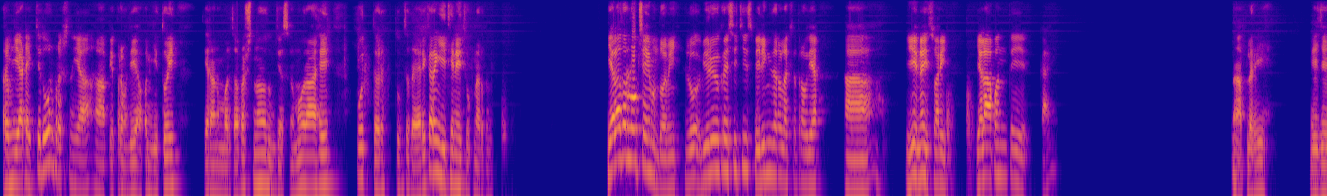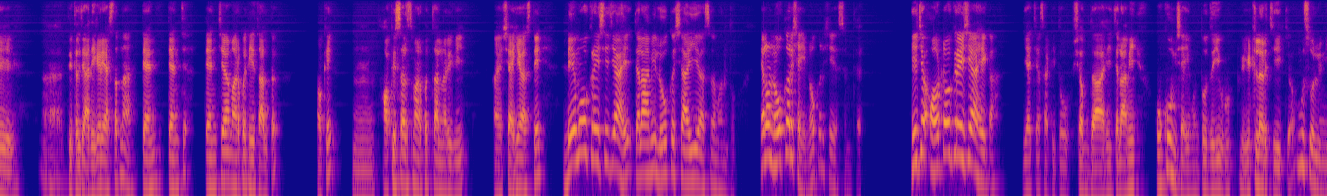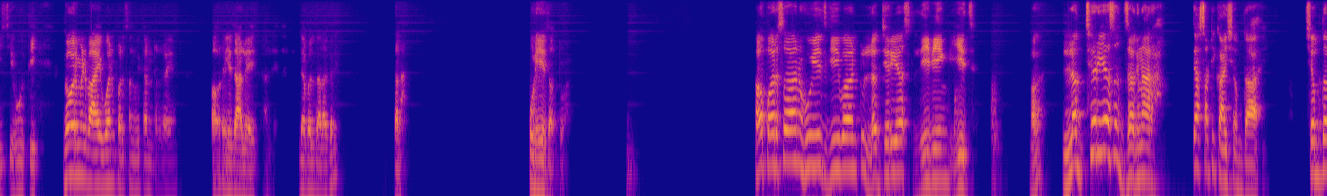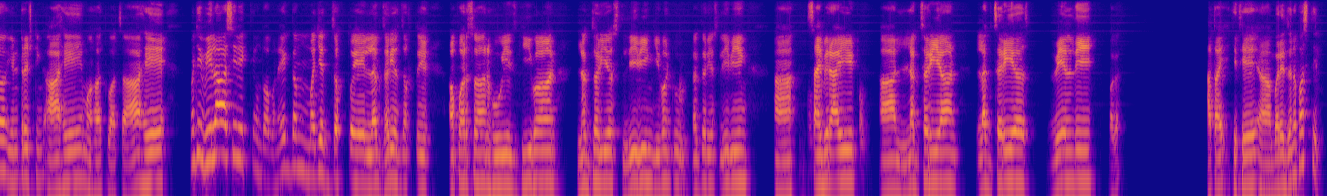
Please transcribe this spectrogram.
खरं म्हणजे या टाईपचे दोन प्रश्न या पेपरमध्ये आपण घेतोय. तेरा नंबरचा प्रश्न तुमच्यासमोर आहे. उत्तर तुमचं तयारी कारण इथे नाही चुकणार तुम्ही. याला तर लोकशाही म्हणतो आम्ही. लो ब्युरोक्रेसीची स्पेलिंग जरा लक्षात राहू द्या. हे नाही सॉरी याला आपण ते काय? आपलं रे हे जे तिथलचे अधिकारी असतात ना त्यांच्या त्यांच्या मार्फत हे चालतं. ओके ऑफिसर्स मार्फत चालणारी ती शाही असते. डेमोक्रेसी जे आहे त्याला आम्ही लोकशाही असं म्हणतो. त्याला नोकरशाही नोकरशाही असेल तर. हे जे ऑटोक्रेसी आहे का? याच्यासाठी तो शब्द आहे ज्याला आम्ही हुकुमशाही म्हणतो. जी हिटलरची किंवा मुसोलिनीची होती. Government by one person with under power हे झालंय झालंय. डबल झाला करे चला. पुढे जातो. A person who is given to luxurious living is बघा लक्झरियस जगणारा त्यासाठी काय शब्द आहे? शब्द इंटरेस्टिंग आहे महत्त्वाचा आहे. म्हणजे विलासी व्यक्ती म्हणतो आपण एकदम मजेत जगतोय लक्झरियस जगतोय. A person who is given luxurious living given to luxurious living sybarite luxurian luxurious wealthy बघा. आता इथे बरेच जण फसतील.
